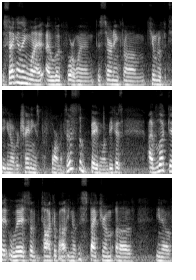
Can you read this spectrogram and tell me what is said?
The second thing when I, I look for when discerning from cumulative fatigue and overtraining is performance. And this is a big one because I've looked at lists of talk about you know the spectrum of you know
